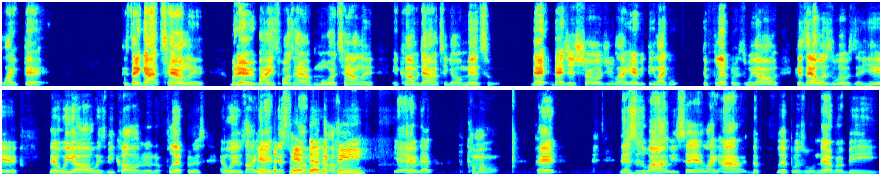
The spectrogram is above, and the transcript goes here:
like that? Because they got talent, but everybody's supposed to have more talent. It comes down to your mental. That that just showed you like everything, like the flippers. We all because that was what was the year that we always be calling it the flippers, and we was like, yeah, this is why we pandemic P. yeah, that come on, Pat. This is why we said like I the Flippers will never be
